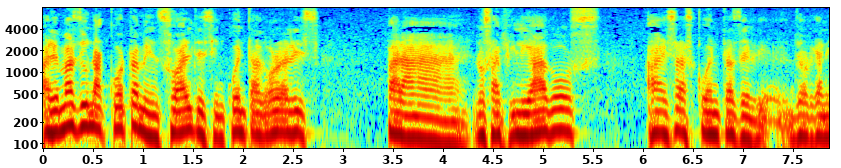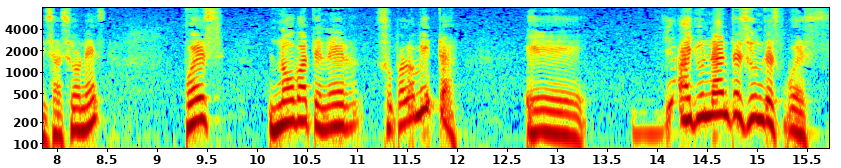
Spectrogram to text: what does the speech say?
además de una cuota mensual de 50 dólares para los afiliados a esas cuentas de, de organizaciones, pues no va a tener su palomita. Eh, hay un antes y un después.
